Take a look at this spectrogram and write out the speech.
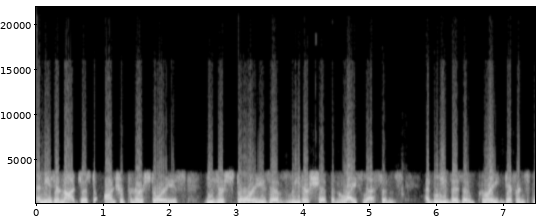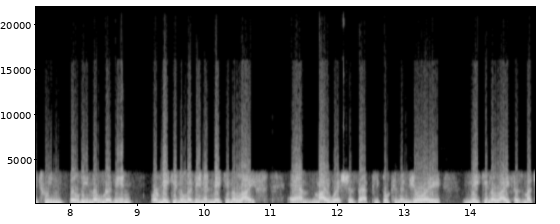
And these are not just entrepreneur stories. These are stories of leadership and life lessons. I believe there's a great difference between building a living or making a living and making a life. And my wish is that people can enjoy making a life as much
